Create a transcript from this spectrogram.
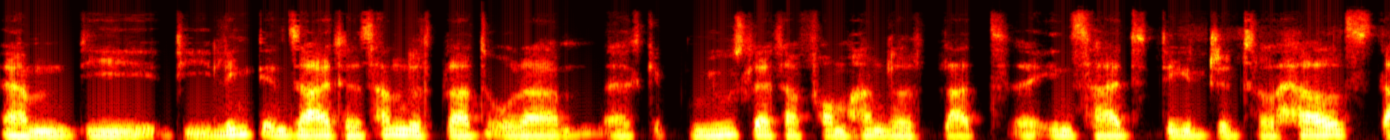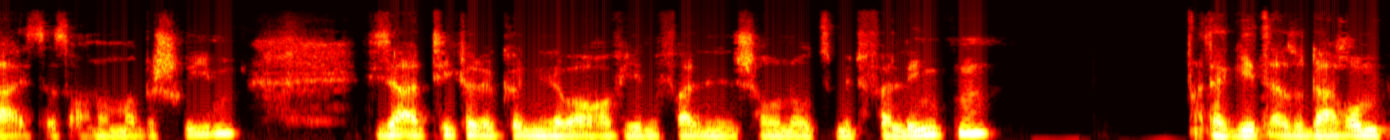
ähm, die, die LinkedIn-Seite des Handelsblatt oder äh, es gibt ein Newsletter vom Handelsblatt äh, Inside Digital Health, da ist das auch nochmal beschrieben. Dieser Artikel, wir können ihn aber auch auf jeden Fall in den Show Notes mit verlinken. Da geht es also darum,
